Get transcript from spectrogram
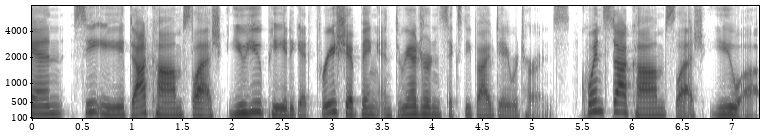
Q-U-I-N-C-E dot com slash UUP to get free shipping and 365 day returns. Quince.com slash UUP.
